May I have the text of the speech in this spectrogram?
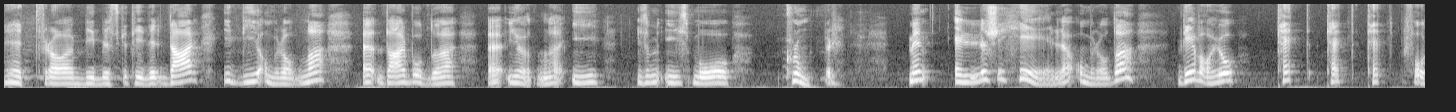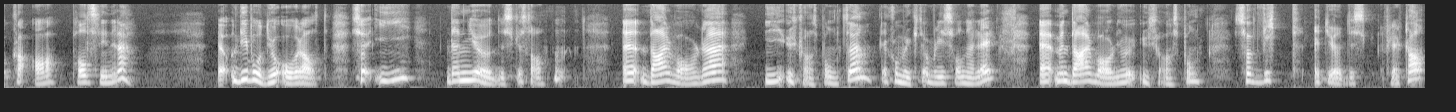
helt fra bibelske tider. Der, i de områdene, eh, der bodde eh, jødene i, liksom, i, små klumper. Men ellers i hele området, det var jo tett, tett, tett folka av palestinere. De bodde jo overalt. Så i den jødiske staten, eh, der var det i utgangspunktet Det kommer ikke til å bli sånn heller. Eh, men der var det jo i utgangspunkt så vidt et jødisk flertall.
